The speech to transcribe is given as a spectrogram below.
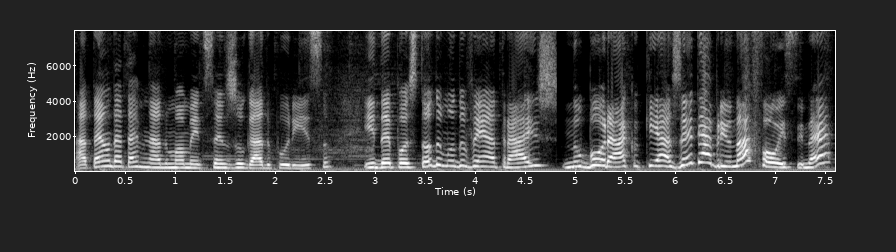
até um determinado momento sendo julgado por isso. E depois todo mundo vem atrás no buraco que a gente abriu na foice, né?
